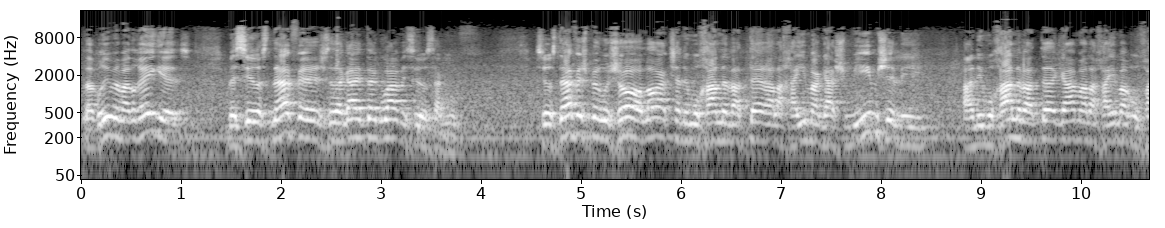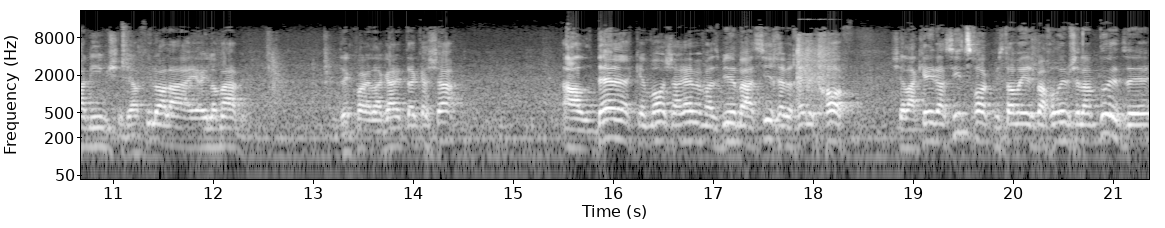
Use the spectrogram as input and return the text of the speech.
מדברים במדרגס, מסירוס נפש זה דרגה יותר גבוהה מסירוס הגוף מסירוס נפש פירושו לא רק שאני מוכן לוותר על החיים הגשמיים שלי אני מוכן לוותר גם על החיים הרוחניים שלי אפילו על האילומאבי זה כבר דרגה יותר קשה. על דרך כמו שהרבא מסביר באסיכה בחלק חוף של הקייד הסיצחוק, מסתובב יש בחורים שלמדו את זה,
